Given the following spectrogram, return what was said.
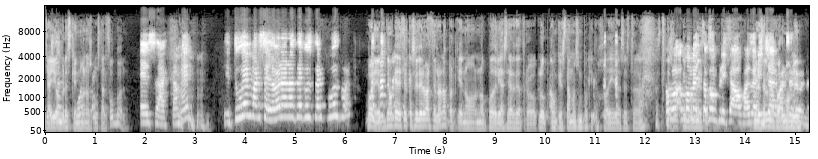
y hay hombres que no nos gusta el fútbol. Exactamente. ¿Y tú en Barcelona no te gusta el fútbol? Bueno, yo tengo que decir que soy del Barcelona porque no, no podría ser de otro club, aunque estamos un poquito jodidos esto. Un momento complicado para ser no hincha Barcelona.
